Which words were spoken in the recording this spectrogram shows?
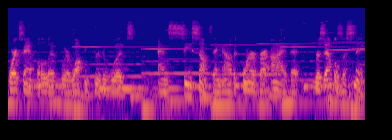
For example, if we're walking through the woods and see something out of the corner of our eye that resembles a snake,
